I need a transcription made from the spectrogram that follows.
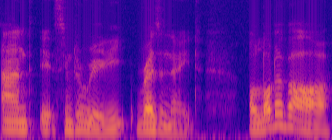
And it seemed to really resonate. A lot of our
